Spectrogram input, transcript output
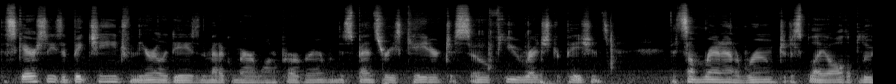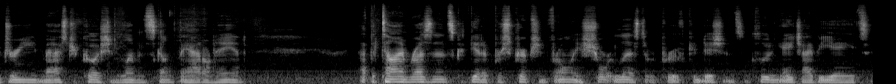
The scarcity is a big change from the early days of the medical marijuana program when dispensaries catered to so few registered patients that some ran out of room to display all the Blue Dream, Master Kush, and Lemon Skunk they had on hand. At the time, residents could get a prescription for only a short list of approved conditions, including HIV, AIDS,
